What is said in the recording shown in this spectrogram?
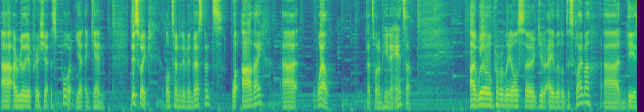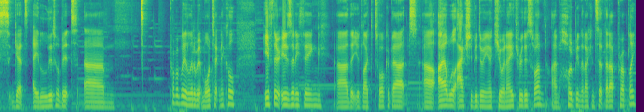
Uh, I really appreciate the support yet again. This week, alternative investments. What are they? Uh, well, that's what I'm here to answer. I will probably also give a little disclaimer. Uh, this gets a little bit, um, probably a little bit more technical. If there is anything uh, that you'd like to talk about, uh, I will actually be doing a Q&A through this one. I'm hoping that I can set that up properly.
